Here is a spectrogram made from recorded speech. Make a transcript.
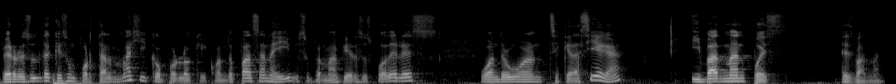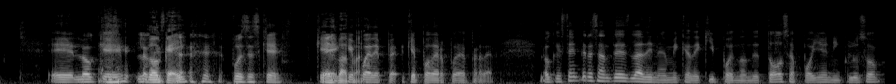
pero resulta que es un portal mágico, por lo que cuando pasan ahí, Superman pierde sus poderes, Wonder Woman se queda ciega y Batman pues es Batman. Eh, lo que, lo que pues es que, que, puede, qué poder puede perder. Lo que está interesante es la dinámica de equipo en donde todos se apoyan, incluso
